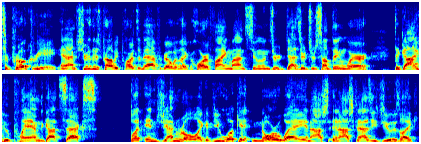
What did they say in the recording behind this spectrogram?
to procreate. And I'm sure there's probably parts of Africa with like horrifying monsoons or deserts or something where the guy who planned got sex. But in general, like if you look at Norway and, Ash- and Ashkenazi Jews, like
